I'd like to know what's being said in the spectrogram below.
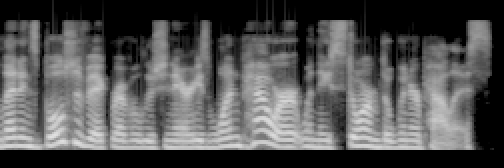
Lenin's Bolshevik revolutionaries won power when they stormed the Winter Palace.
